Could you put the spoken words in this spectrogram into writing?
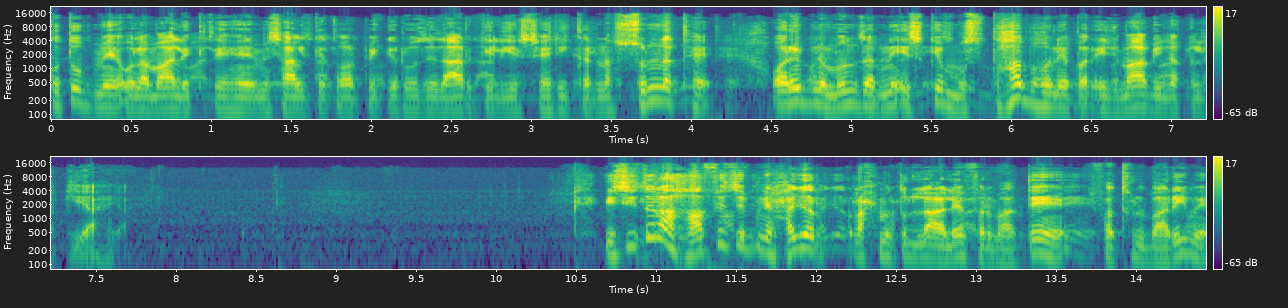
کتب میں علماء لکھتے ہیں، مثال کے طور پہ کہ روزے دار کے لیے سحری کرنا سنت ہے اور ابن منظر نے اس کے مستحب ہونے پر اجماع بھی نقل کیا ہے۔ اسی طرح حافظ ابن حجر رحمت اللہ علیہ فرماتے ہیں فتح الباری میں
